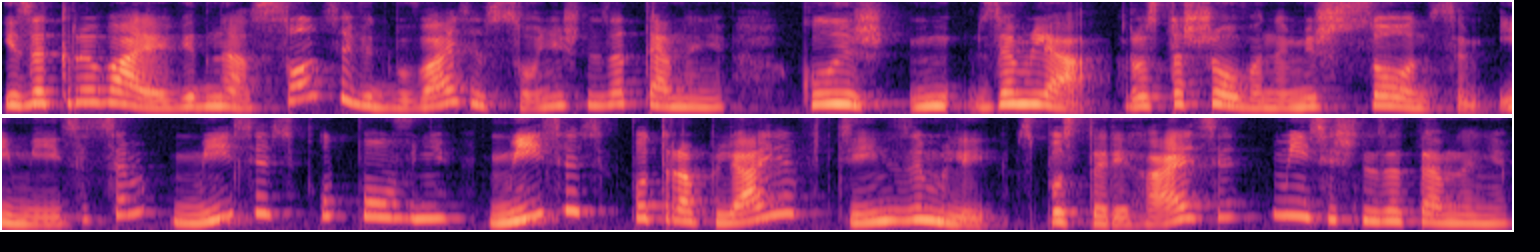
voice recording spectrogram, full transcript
і закриває від нас сонце, відбувається сонячне затемнення. Коли ж земля розташована між сонцем і місяцем, місяць у повні. Місяць потрапляє в тінь землі. Спостерігається місячне затемнення.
